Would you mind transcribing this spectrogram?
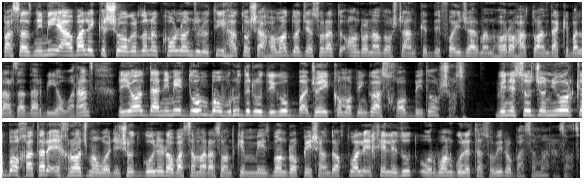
پس از نیمه اولی که شاگردان کارل آنجلوتی حتی شهامت و جسارت آن را نداشتند که دفاع ژرمن ها را حتی اندکی به لرزه در بیاورند رئال در نیمه دوم با ورود رودریگو به جای کاماوینگا از خواب بیدار شد. وینیسیوس جونیور که با خطر اخراج مواجه شد. گل را به ثمر رساند که میزبان را پیش انداخت ولی خیلی زود اوربان گل تساوی را به ثمر رساند.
